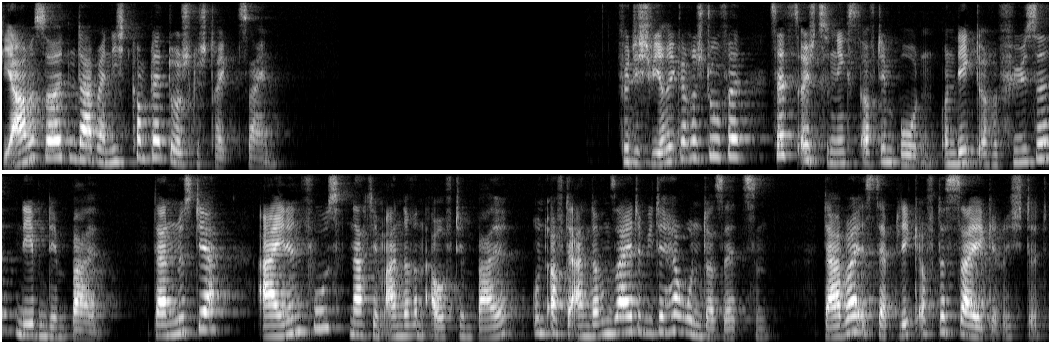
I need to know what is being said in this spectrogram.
Die Arme sollten dabei nicht komplett durchgestreckt sein. Für die schwierigere Stufe setzt euch zunächst auf den Boden und legt eure Füße neben dem Ball. Dann müsst ihr einen Fuß nach dem anderen auf den Ball und auf der anderen Seite wieder heruntersetzen. Dabei ist der Blick auf das Seil gerichtet,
